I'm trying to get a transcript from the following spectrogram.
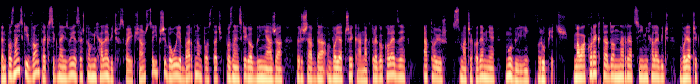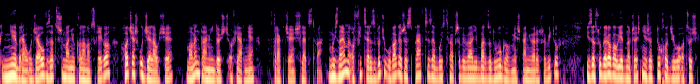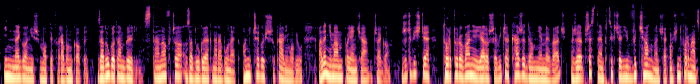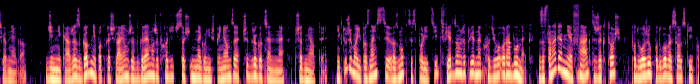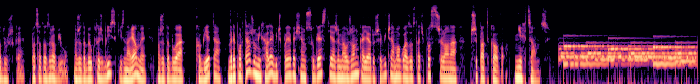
Ten poznański wątek sygnalizuje zresztą Michalewicz w swojej książce i przywołuje barwną postać poznańskiego gliniarza Ryszarda Wojaczyka, na którego koledzy, a to już smaczek ode mnie, mówili rupieć. Mała korekta do narracji Michalewicz, Wojaczyk nie brał udziału w zatrzymaniu Kolanowskiego, chociaż udzielał się, momentami dość ofiarnie, w trakcie śledztwa. Mój znajomy oficer zwrócił uwagę, że sprawcy zabójstwa przebywali bardzo długo w mieszkaniu Aryszowiczów i zasugerował jednocześnie, że tu chodziło o coś innego niż motyw rabunkowy. Za długo tam byli, stanowczo za długo jak na rabunek. Oni czegoś szukali, mówił, ale nie mam pojęcia czego. Rzeczywiście torturowanie Jaroszewicza każe domniemywać, że przestępcy chcieli wyciągnąć jakąś informację od niego. Dziennikarze zgodnie podkreślają, że w grę może wchodzić coś innego niż pieniądze czy drogocenne przedmioty. Niektórzy moi poznańscy rozmówcy z policji twierdzą, że tu jednak chodziło o rabunek. Zastanawia mnie fakt, że ktoś podłożył pod głowę Solskiej poduszkę. Po co to zrobił? Może to był ktoś bliski, znajomy, może to była kobieta? W reportażu Michalewicz pojawia się sugestia, że małżonka Jaruszewicza mogła zostać postrzelona przypadkowo, niechcący.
